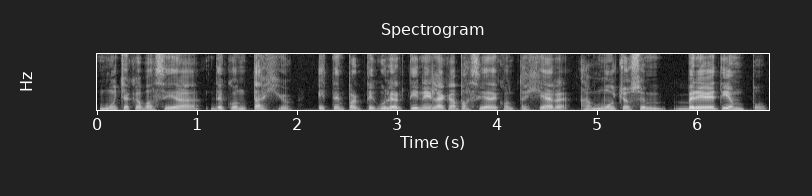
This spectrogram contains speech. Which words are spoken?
mucha capacidad de contagio. ¿Este en particular tiene la capacidad de contagiar a muchos en breve tiempo?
